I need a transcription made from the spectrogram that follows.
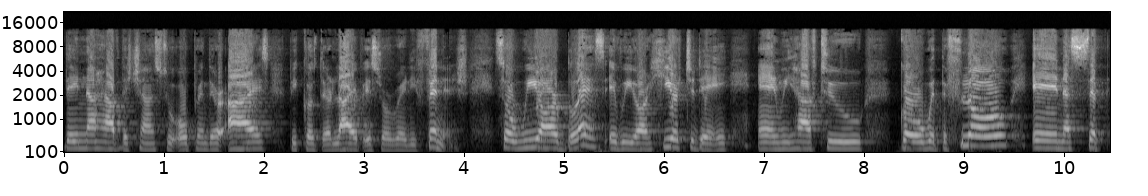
they not have the chance to open their eyes because their life is already finished. So we are blessed if we are here today and we have to go with the flow and accept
